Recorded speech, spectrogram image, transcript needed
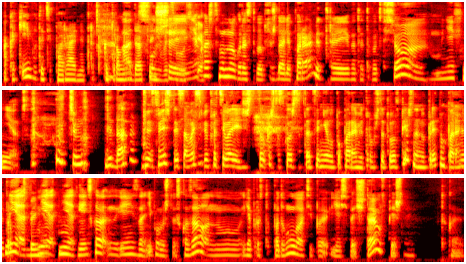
А какие вот эти параметры, по которым а, надо оценивать слушай, успех? мне кажется, мы много раз с тобой обсуждали параметры, и вот это вот все, у меня их нет. Почему? Беда. То есть, видишь, ты сама себе противоречишь. Ты только что сказала, что ты оценила по параметрам, что это успешно, но при этом параметров нет, у тебя нет. Нет, нет, я не сказала, я не знаю, не помню, что я сказала, но я просто подумала, типа, я себя считаю успешной. Такая,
